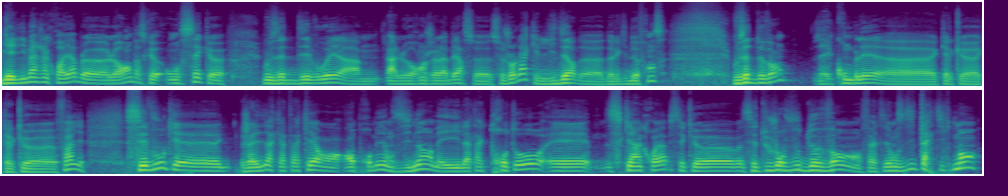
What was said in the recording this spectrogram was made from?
Il y a une image incroyable, euh, Laurent, parce qu'on sait que vous êtes dévoué à, Laurent Jalabert ce, jour-là, qui est le leader de, l'équipe de France. Vous êtes devant, vous avez comblé euh, quelques, failles. C'est vous qui, j'allais dire, qui attaquez en, en, premier. On se dit non, mais il attaque trop tôt. Et ce qui est incroyable, c'est que c'est toujours vous devant, en fait. Et on se dit tactiquement,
